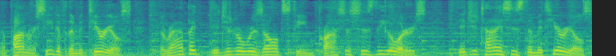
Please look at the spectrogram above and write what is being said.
Upon receipt of the materials, the Rapid Digital Results team processes the orders, digitizes the materials,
